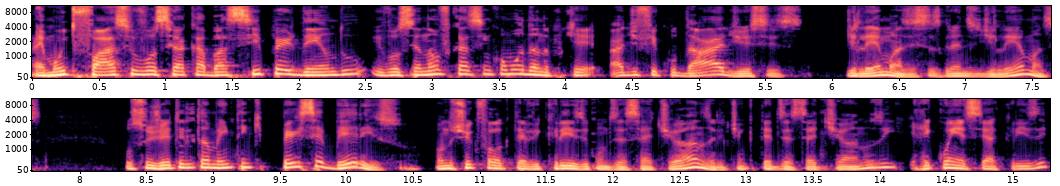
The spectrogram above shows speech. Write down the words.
É muito fácil você acabar se perdendo e você não ficar se incomodando, porque a dificuldade, esses dilemas, esses grandes dilemas, o sujeito ele também tem que perceber isso. Quando o Chico falou que teve crise com 17 anos, ele tinha que ter 17 anos e reconhecer a crise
